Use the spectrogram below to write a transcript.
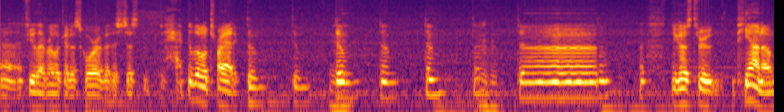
Uh, if you'll ever look at a score of it, it's just happy little triadic. Dum dum dum dum dum. He goes through piano,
